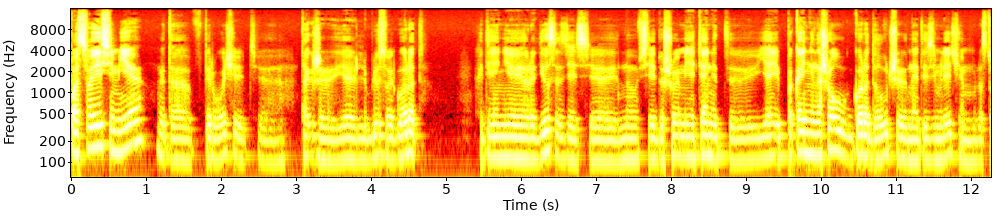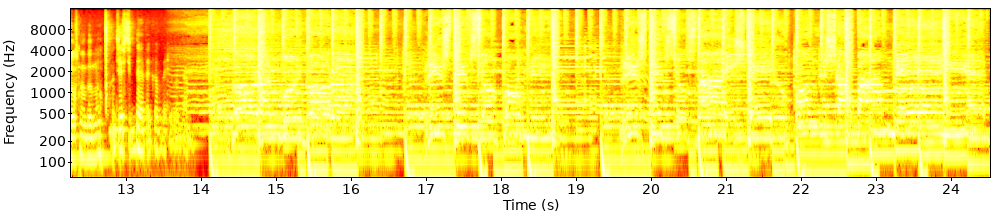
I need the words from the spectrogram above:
по своей семье, это в первую очередь. э, Также я люблю свой город. Хотя я не родился здесь, э, но всей душой меня тянет. э, Я пока не нашел города лучше на этой земле, чем Ростов-на-Дону. Вот я всегда это говорила, да. Город мой город, лишь ты все помни, лишь ты все знаешь, верю, помнишь обо мне.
